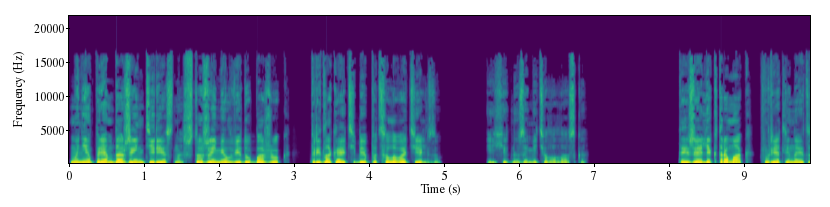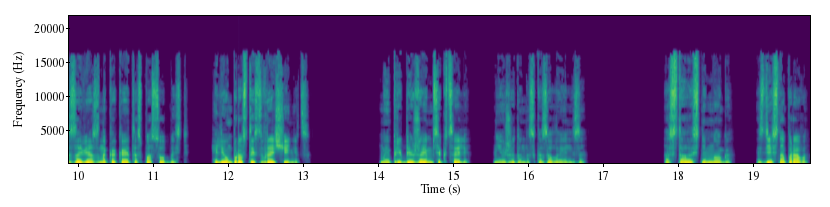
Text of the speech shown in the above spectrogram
«Мне прям даже интересно, что же имел в виду Божок, предлагая тебе поцеловать Эльзу?» — ехидно заметила Ласка. «Ты же электромаг, вряд ли на это завязана какая-то способность. Или он просто извращенец?» «Мы приближаемся к цели», — неожиданно сказала Эльза. «Осталось немного. Здесь направо».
